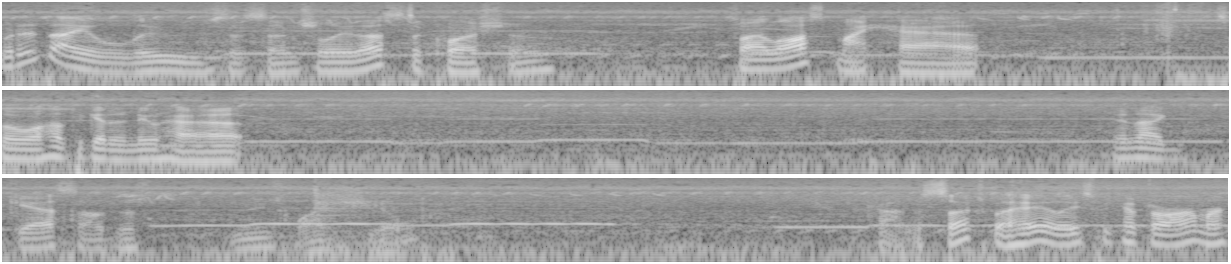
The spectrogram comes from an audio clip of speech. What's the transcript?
What did I lose, essentially? That's the question. So I lost my hat. So we'll have to get a new hat. And I guess I'll just use my shield. Kinda sucks, but hey, at least we kept our armor.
